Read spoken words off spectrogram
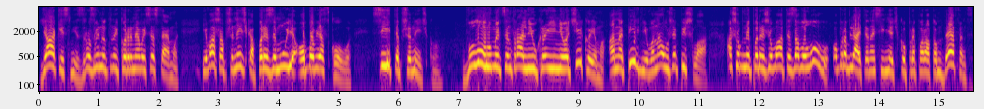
якісні, з розвинутою кореневою системою. І ваша пшеничка перезимує обов'язково. Сійте пшеничку. Вологу ми в центральній Україні очікуємо, а на півдні вона вже пішла. А щоб не переживати за вологу, обробляйте насіннячко препаратом Дефенс,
